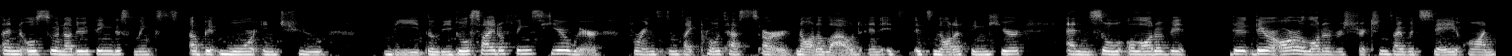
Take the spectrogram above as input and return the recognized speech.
And also another thing this links a bit more into the the legal side of things here where for instance like protests are not allowed and it's it's not a thing here and so a lot of it there, there are a lot of restrictions i would say on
